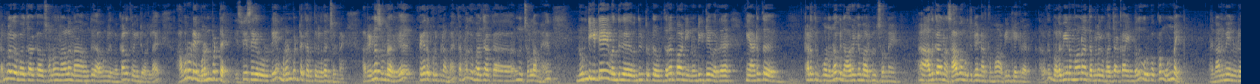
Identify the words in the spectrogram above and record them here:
தமிழக பாஜக சொன்னதுனால நான் வந்து அவங்களுக்கு வக்காலத்து வாங்கிட்டு வரல. அவருடைய முரண்பட்ட எஸ்வி சேகர் அவருடைய முரண்பட்ட கருத்துக்களை தான் சொல்கிறேன் அவர் என்ன சொல்கிறாரு பேரை குறிப்பிடாமல் தமிழக பாஜகன்னு சொல்லாமல் நொண்டிக்கிட்டே வந்து வந்துக்கிட்டு இருக்க ஒரு திறப்பா நீ நொண்டிக்கிட்டே வர்ற நீ அடுத்த கடத்துக்கு போகணுன்னா கொஞ்சம் ஆரோக்கியமாக இருக்குன்னு சொன்னேன். அதுக்காக நான் சாபம் கொடுத்துட்டேன்னு அர்த்தமா? அப்படின்னு கேட்குறாரு அதாவது பலவீனமான தமிழக பாஜக என்பது ஒரு பக்கம் உண்மை. அது நானுமே என்னோட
